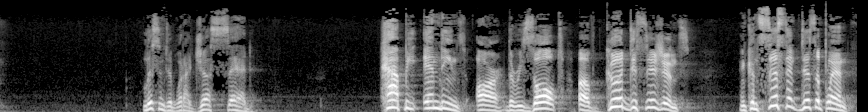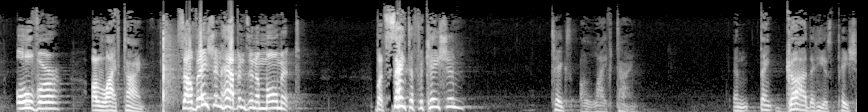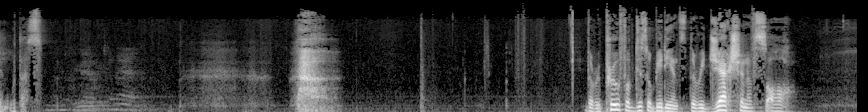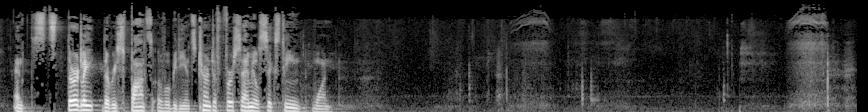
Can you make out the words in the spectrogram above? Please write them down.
Listen to what I just said. Happy endings are the result of good decisions and consistent discipline over a lifetime. Salvation happens in a moment, but sanctification takes a lifetime. And thank God that He is patient with us. the reproof of disobedience, the rejection of Saul. And thirdly, the response of obedience. Turn to 1 Samuel 16 1.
